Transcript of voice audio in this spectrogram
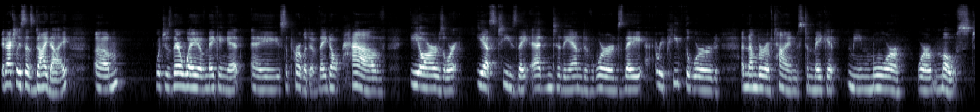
it actually says die die, um, which is their way of making it a superlative. They don't have ERs or ESTs they add into the end of words. They repeat the word a number of times to make it mean more or most.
